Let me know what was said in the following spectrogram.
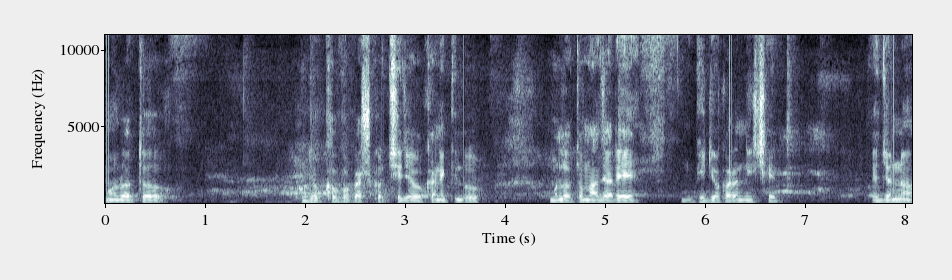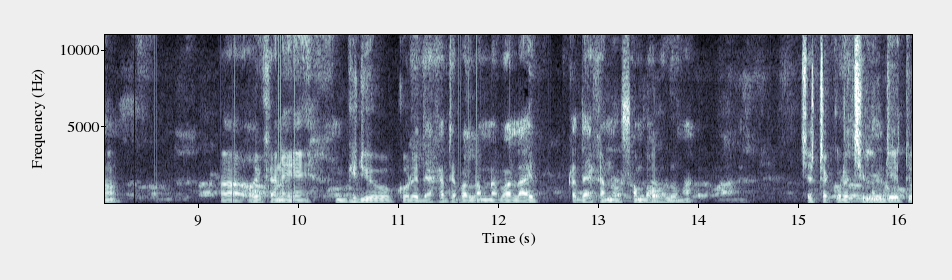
মূলত দুঃখ প্রকাশ করছি যে ওখানে কিন্তু মূলত মাজারে ভিডিও করা নিষেধ। এজন্য ওইখানে ভিডিও করে দেখাতে পারলাম না বা লাইভটা দেখানো সম্ভব হলো না। চেষ্টা করেছিলাম, যেহেতু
